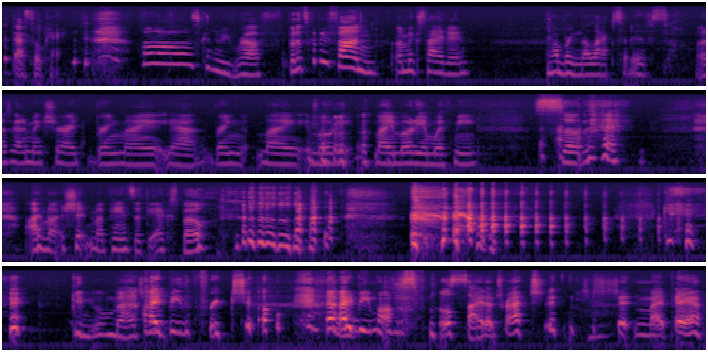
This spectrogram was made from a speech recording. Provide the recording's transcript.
But that's okay. oh, it's gonna be rough, but it's gonna be fun. I'm excited. I'll bring the laxatives. I just gotta make sure I bring my yeah, bring my emoti my Imodium with me, so that I'm not shitting my pants at the expo. Can you imagine? I'd be the freak show. I'd be mom's little side attraction. Just shitting my pants.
